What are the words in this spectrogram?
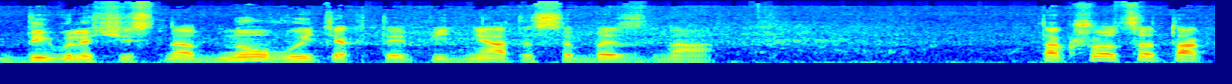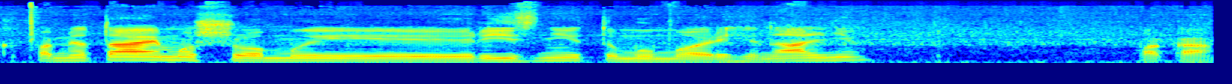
дивлячись на дно, витягти, підняти себе з дна. Так що це так. Пам'ятаємо, що ми різні, тому ми оригінальні. Пока.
